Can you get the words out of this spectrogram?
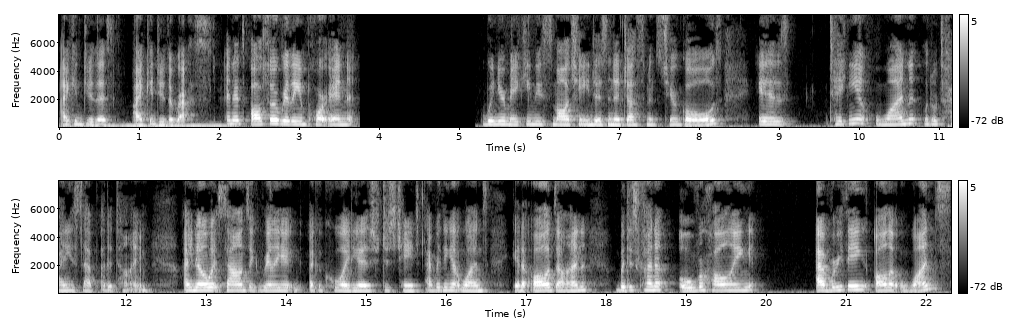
I can do this, I can do the rest. And it's also really important when you're making these small changes and adjustments to your goals is taking it one little tiny step at a time. I know it sounds like really like a cool idea to just change everything at once, get it all done, but just kind of overhauling everything all at once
